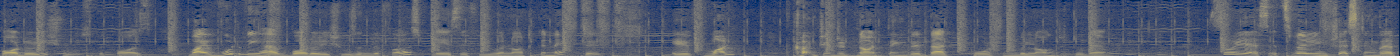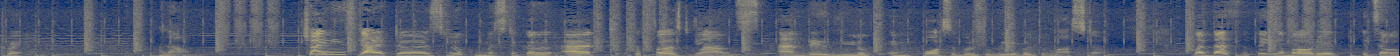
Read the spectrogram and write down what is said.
border issues because why would we have border issues in the first place if we were not connected? If one country did not think that that portion belonged to them. So, yes, it's very interesting that way. Now, Chinese characters look mystical at the first glance and they look impossible to be able to master. But that's the thing about it. It's a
